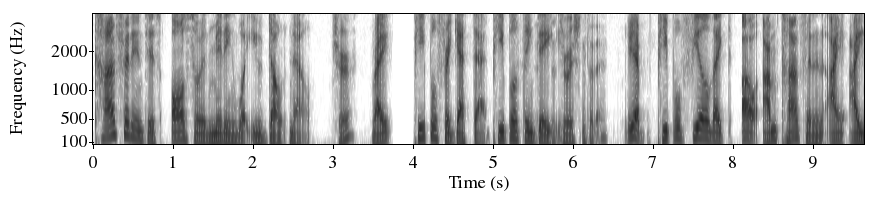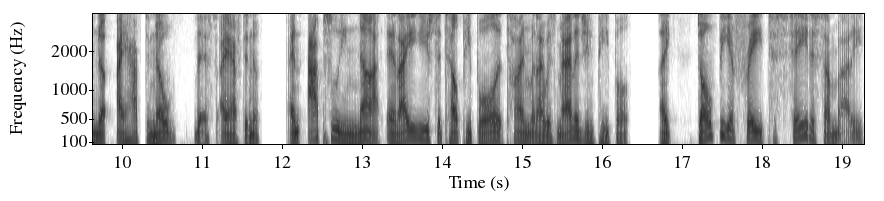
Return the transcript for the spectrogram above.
confidence is also admitting what you don't know, Sure. right? People forget that. People think they, Situation today. Yeah, people feel like, oh, I'm confident. I, I know, I have to know this. I have to know. And absolutely not. And I used to tell people all the time when I was managing people, like, don't be afraid to say to somebody,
